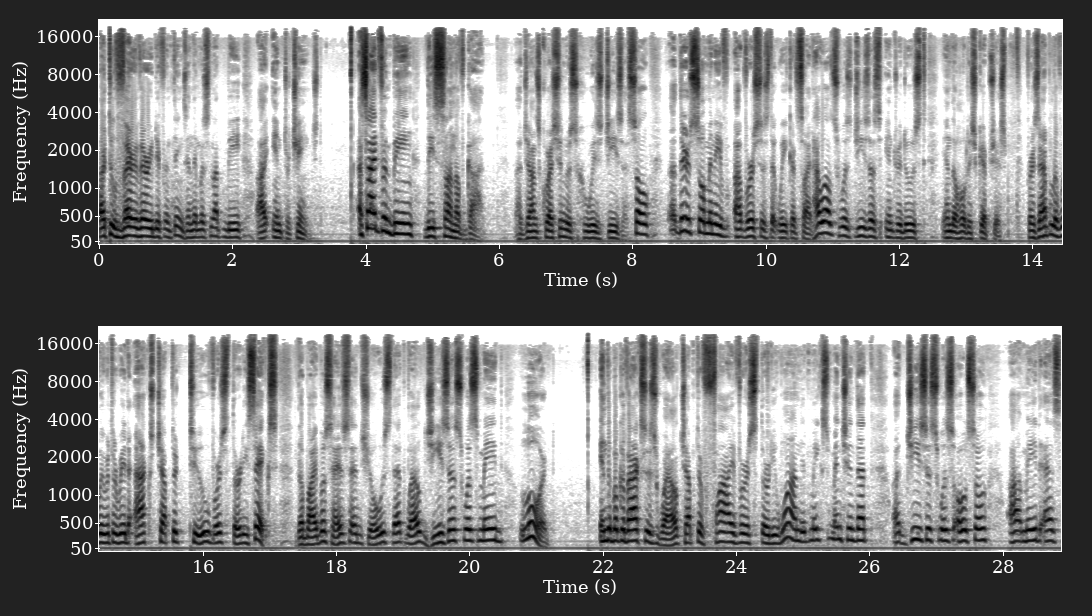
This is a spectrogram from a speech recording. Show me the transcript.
are two very, very different things, and they must not be uh, interchanged. Aside from being the Son of God, uh, John's question was, Who is Jesus? So uh, there's so many uh, verses that we could cite. How else was Jesus introduced in the Holy Scriptures? For example, if we were to read Acts chapter 2, verse 36, the Bible says and shows that, well, Jesus was made Lord. In the book of Acts as well, chapter 5, verse 31, it makes mention that uh, Jesus was also uh, made as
